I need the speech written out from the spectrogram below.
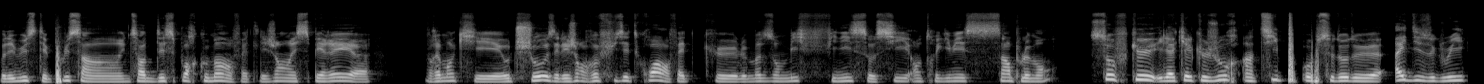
Au début, c'était plus une sorte d'espoir commun en fait. Les gens espéraient euh, vraiment qu'il y ait autre chose et les gens refusaient de croire en fait que le mode zombie finisse aussi entre guillemets simplement. Sauf que il y a quelques jours, un type au pseudo de I Disagree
